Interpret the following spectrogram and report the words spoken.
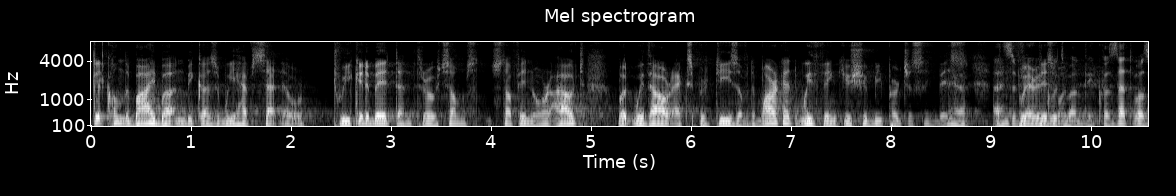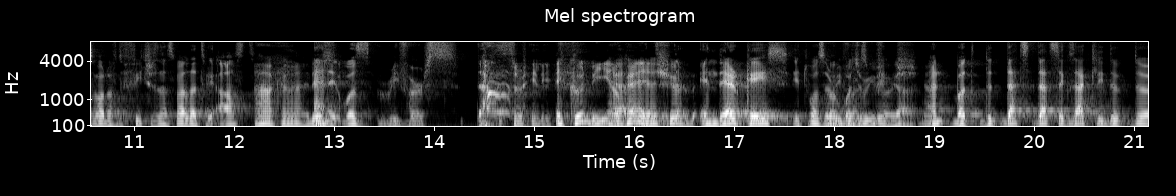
click on the buy button because we have set or tweak it a bit and throw some stuff in or out. But with our expertise of the market, we think you should be purchasing this. yeah. That's a very good one. because that was one of the features as well that we asked, Ah, okay, it and it was reverse. That was really. It could be okay, yeah, sure. In their case, it was a it reverse. a reverse, yeah. yeah. And but th- that's that's exactly the the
